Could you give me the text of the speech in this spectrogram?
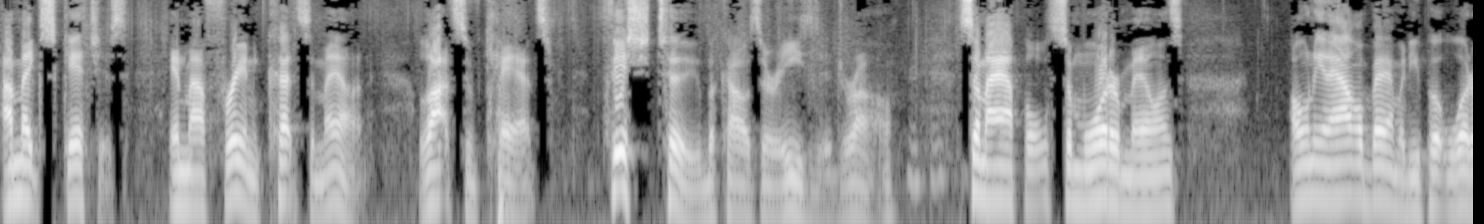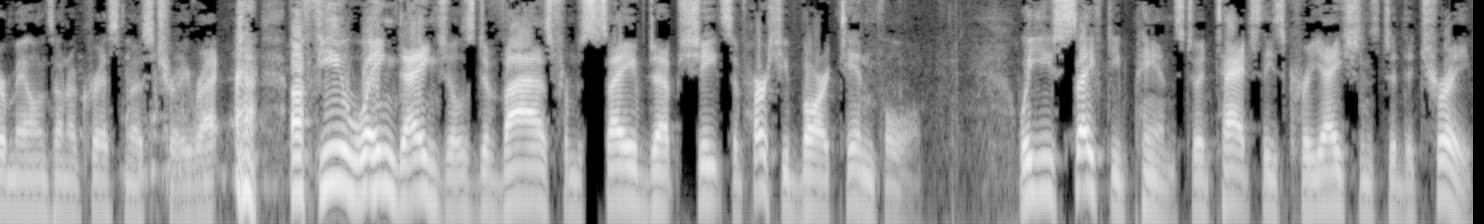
I make sketches, and my friend cuts them out. Lots of cats, fish too, because they're easy to draw. Mm-hmm. Some apples, some watermelons. Only in Alabama do you put watermelons on a Christmas tree, right? a few winged angels devised from saved up sheets of Hershey bar tinfoil. We use safety pins to attach these creations to the tree.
